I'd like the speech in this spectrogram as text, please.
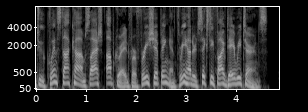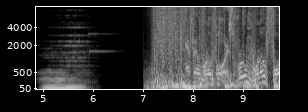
to quince.com slash upgrade for free shipping and 365-day returns. FM 104's Room 104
